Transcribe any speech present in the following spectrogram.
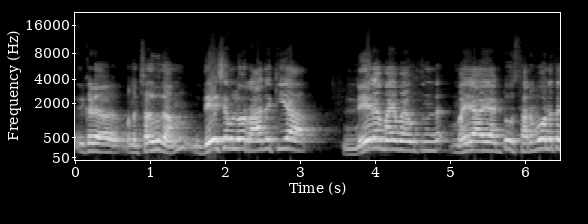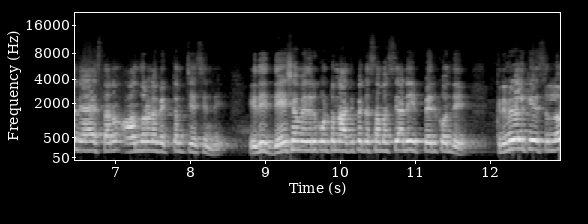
ఇక్కడ మనం చదువుదాం. దేశంలో రాజకీయ నేరమయం అవుతుంది అంటూ సర్వోన్నత న్యాయస్థానం ఆందోళన వ్యక్తం చేసింది. ఇది దేశం ఎదుర్కొంటున్న అతిపెద్ద సమస్య అని పేర్కొంది. క్రిమినల్ కేసుల్లో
